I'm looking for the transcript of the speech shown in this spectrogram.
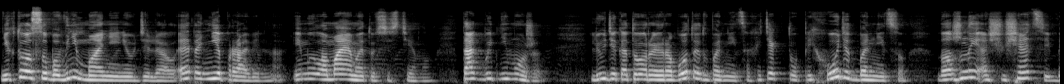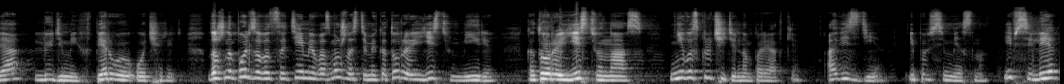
никто особо внимания не уделял. Это неправильно, и мы ломаем эту систему. Так быть не может. Люди, которые работают в больницах, и те, кто приходит в больницу, должны ощущать себя людьми в первую очередь. Должны пользоваться теми возможностями, которые есть в мире, которые есть у нас, не в исключительном порядке, а везде и повсеместно. И в селе,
